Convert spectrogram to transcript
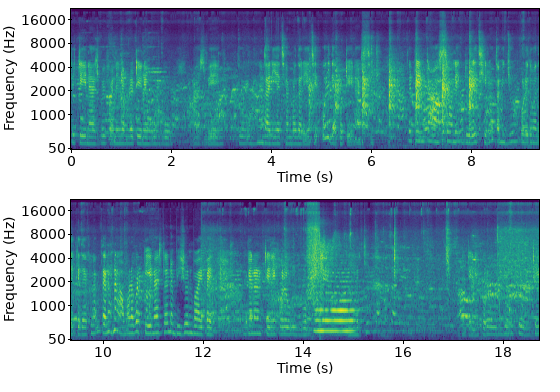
তো ট্রেন আসবে ফাইনালি আমরা ট্রেনে উঠবো। আসবে। তো ওখানে দাঁড়িয়ে আছে, আমরা দাঁড়িয়ে আছি। ওই দেখো, ট্রেন আসছে। তো ট্রেনটা আসছে অনেক দূরেই ছিল, তো আমি জুম করে তোমাদেরকে দেখলাম। কেননা আমার আবার ট্রেন আসলে না ভীষণ ভয় পাই। কেন ট্রেনে করে উঠবো। আর কি। ট্রেনে করে উঠবো তো উঠে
